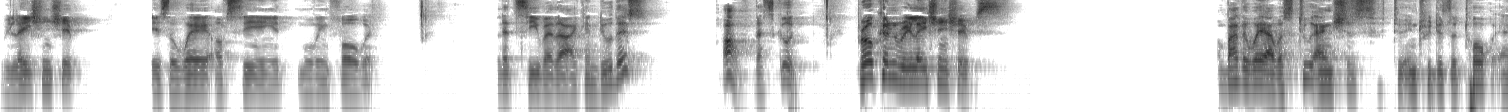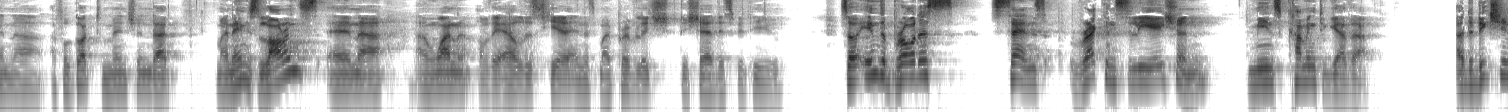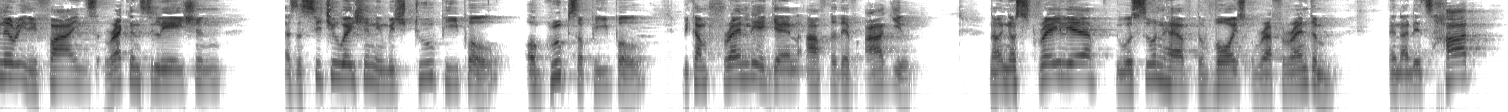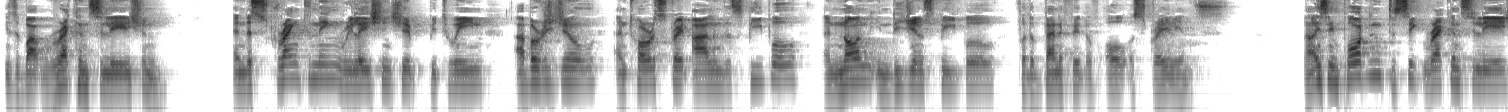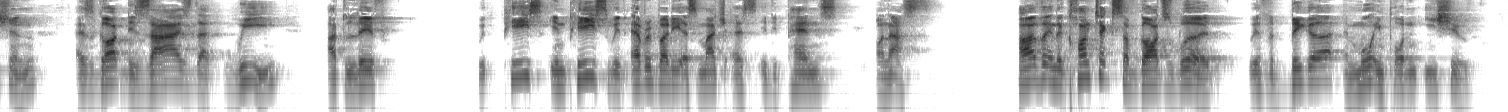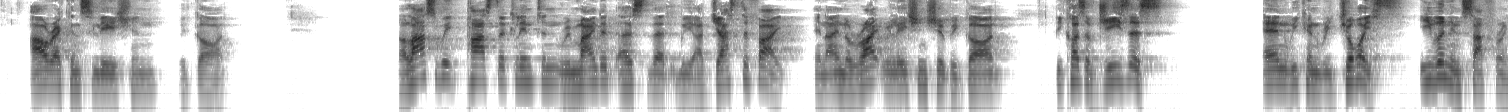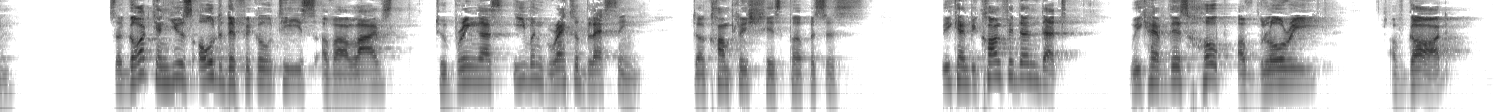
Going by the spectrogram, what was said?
Relationship is a way of seeing it moving forward. Let's see whether I can do this. Oh, that's good. Broken relationships. By the way, I was too anxious to introduce the talk and uh, I forgot to mention that my name is Lawrence and uh, I'm one of the elders here and it's my privilege to share this with you. So in the broadest sense, reconciliation means coming together. The dictionary defines reconciliation as a situation in which two people or groups of people become friendly again after they've argued. Now in Australia, we will soon have the voice referendum. And at its heart, it's about reconciliation and the strengthening relationship between Aboriginal and Torres Strait Islanders people and non-Indigenous people for the benefit of all Australians. Now it's important to seek reconciliation as God desires that we are to live with peace, in peace with everybody as much as it depends on us. However, in the context of God's word, we have a bigger and more important issue, our reconciliation with God. Now, last week, Pastor Clinton reminded us that we are justified and are in the right relationship with God because of Jesus, and we can rejoice even in suffering. So God can use all the difficulties of our lives to bring us even greater blessing to accomplish His purposes. We can be confident that we have this hope of glory of God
